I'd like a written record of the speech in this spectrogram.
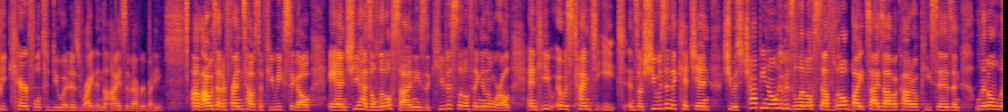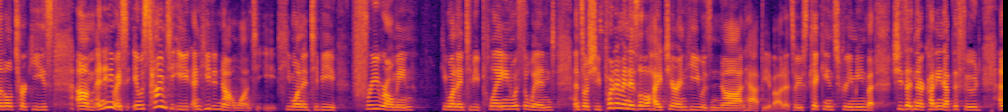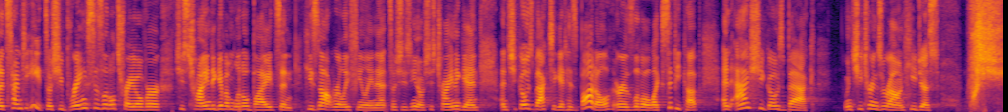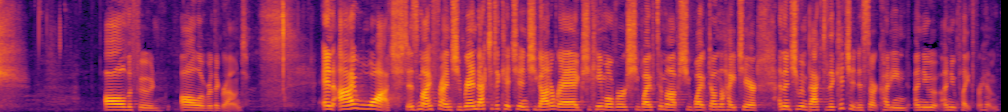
be careful to do what is right in the eyes of everybody. Um, I was at a friend's house a few weeks ago, and she has a little son. He's the cutest little thing in the world, and he, it was time to eat. And so she was in the kitchen. She was chopping all of his little stuff, little bite-sized avocado pieces and little, little turkeys. Um, and anyways, it was time to eat, and he did not want to eat. He wanted to be free roaming, he wanted to be playing with the wind. And so she put him in his little high chair, and he was not happy about it. So he was kicking and screaming, but she's in there cutting up the food, and it's time to eat. So she brings his little tray over. She's trying to give him little bites, and he's not really feeling it. So she's, you know, she's trying again. And she goes back to get his bottle or his little, like, sippy cup. And as she goes back, when she turns around, he just whoosh, all the food all over the ground. And I watched as my friend, she ran back to the kitchen, she got a rag, she came over, she wiped him up, she wiped down the high chair, and then she went back to the kitchen to start cutting a new, a new plate for him.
